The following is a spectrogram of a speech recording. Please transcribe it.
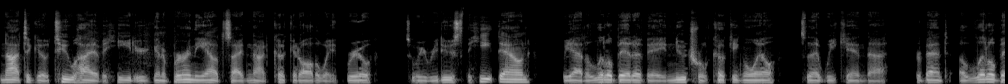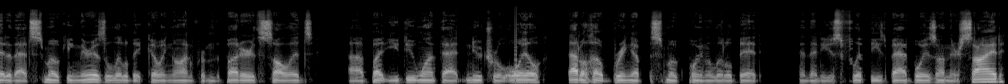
not to go too high of a heat or you're going to burn the outside, not cook it all the way through. So we reduce the heat down. We add a little bit of a neutral cooking oil so that we can uh, prevent a little bit of that smoking. There is a little bit going on from the butter, the solids, uh, but you do want that neutral oil. That'll help bring up the smoke point a little bit. And then you just flip these bad boys on their side,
